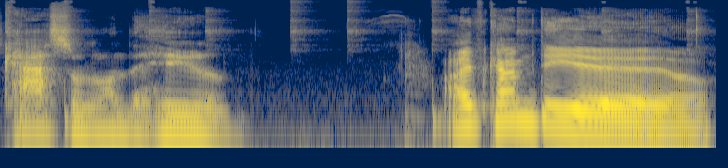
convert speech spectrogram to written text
castle on the hill. I've come to you.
